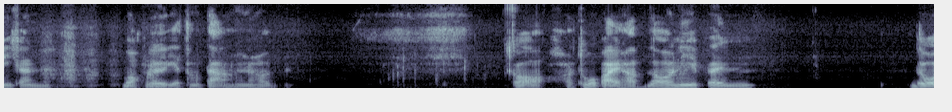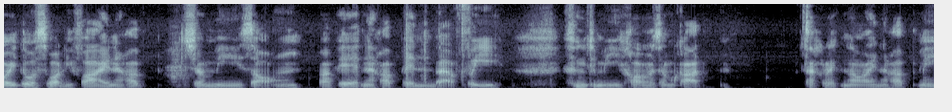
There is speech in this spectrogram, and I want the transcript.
มีการบอกรายละเอียดต่างๆนะครับ ก็ทั่วไปครับ แล้วอันนี้เป็น โดยตัว Spotify นะครับ จะมี 2 ประเภทนะครับ เป็นแบบฟรี ซึ่งจะมีข้อจำกัดสักเล็กน้อยนะครับ มี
